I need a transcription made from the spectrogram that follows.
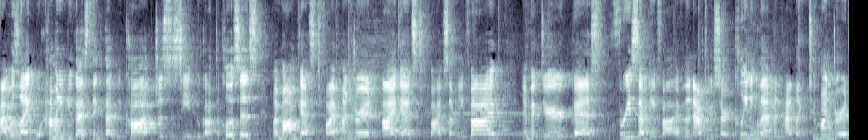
I was like, "Wh- how many do you guys think that we caught just to see who got the closest? My mom guessed 500, I guessed 575, and Victor guessed 375. And then after we started cleaning them and had like 200,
